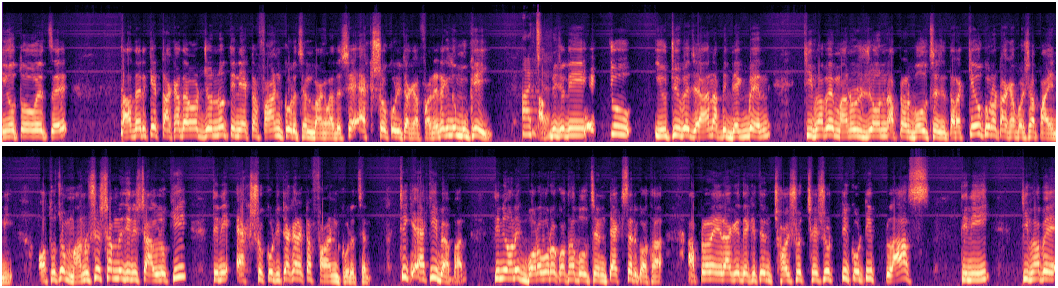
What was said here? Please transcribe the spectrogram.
নিহত হয়েছে তাদেরকে টাকা দেওয়ার জন্য তিনি একটা ফান্ড করেছেন বাংলাদেশে একশো কোটি টাকার ফান্ড এটা কিন্তু মুখেই। আচ্ছা। আপনি যদি একটু ইউটিউবে যান আপনি দেখবেন কীভাবে মানুষজন আপনার বলছে যে তারা কেউ কোনো টাকা পয়সা পায়নি অথচ মানুষের সামনে জিনিসটা আনলো কি? তিনি একশো কোটি টাকার একটা ফান্ড করেছেন। ঠিক একই ব্যাপার। তিনি অনেক বড় বড় কথা বলছেন ট্যাক্সের কথা। আপনারা এর আগে দেখেছেন ছয়শো ছেষট্টি কোটি প্লাস তিনি কীভাবে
